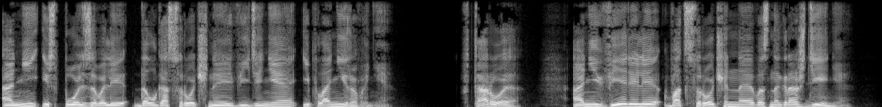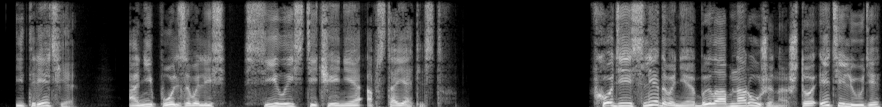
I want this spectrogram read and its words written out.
Они использовали долгосрочное видение и планирование. Второе. Они верили в отсроченное вознаграждение. И третье. Они пользовались силой стечения обстоятельств. В ходе исследования было обнаружено, что эти люди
